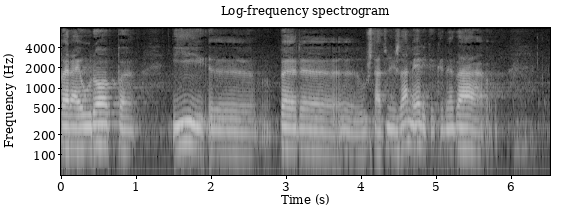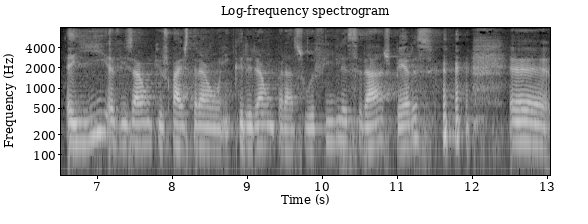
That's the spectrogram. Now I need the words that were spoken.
para a Europa e uh, para os Estados Unidos da América, Canadá, Aí a visão que os pais terão e quererão para a sua filha será, espera-se, eh,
